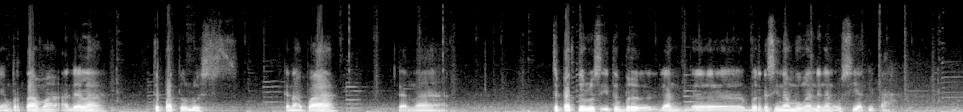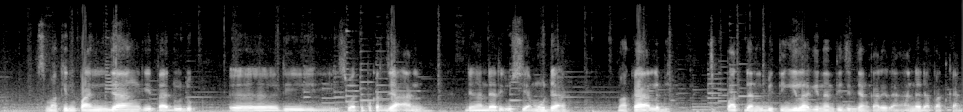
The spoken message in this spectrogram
yang pertama adalah cepat lulus. Kenapa? Karena cepat lulus itu bergan, e, berkesinambungan dengan usia kita. Semakin panjang kita duduk eh, di suatu pekerjaan dengan dari usia muda, maka lebih cepat dan lebih tinggi lagi nanti jenjang karir yang Anda dapatkan.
